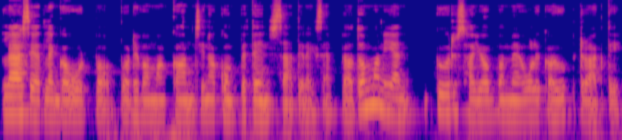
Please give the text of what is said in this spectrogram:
lär sig att lägga ord på, på det vad man kan, sina kompetenser till exempel. Att om man i en kurs har jobbat med olika uppdrag till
